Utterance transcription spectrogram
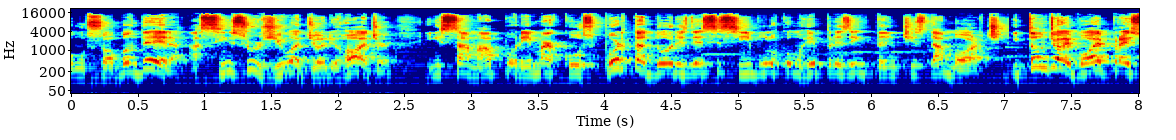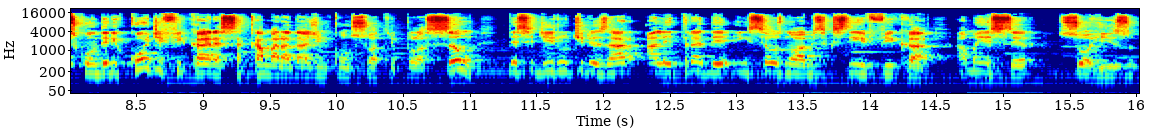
como sua bandeira. Assim surgiu a Jolly Roger. Insama porém marcou os portadores desse símbolo como representantes da morte. Então Joy Boy para esconder e codificar essa camaradagem com sua tripulação. Decidiram utilizar a letra D em seus nomes que significa amanhecer, sorriso,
